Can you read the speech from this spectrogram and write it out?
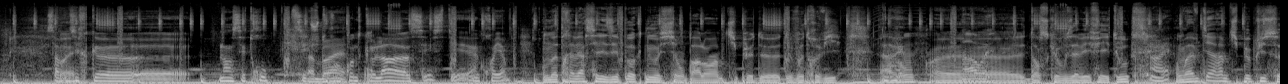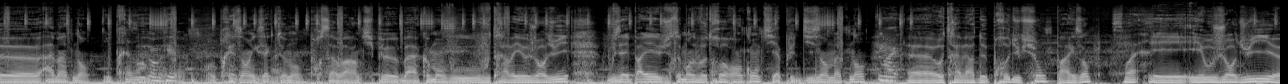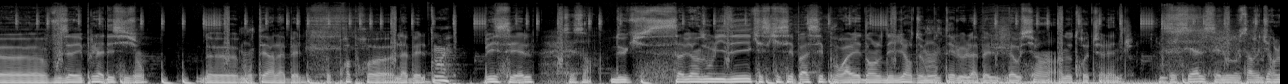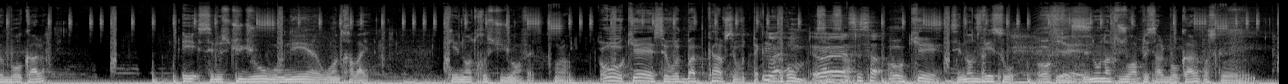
Ça veut Ouais. dire que euh, non, c'est trop. C'est- Ah tu bah te ouais. rends compte que là, c'est- c'était incroyable. On a traversé les époques, nous aussi, en parlant un petit peu de, de votre vie avant, euh, Ah ouais. euh, dans ce que vous avez fait et tout. Ouais. On va venir un petit peu plus euh, à maintenant, Le présent. Euh, au présent exactement, pour savoir un petit peu bah, comment vous, vous travaillez aujourd'hui. Vous avez parlé justement de votre rencontre il y a plus de 10 ans maintenant, Ouais. euh, au travers de production par exemple. Ouais. Et, et aujourd'hui, euh, vous avez pris la décision de monter un label, votre propre label, Ouais. BCL. C'est ça. De, ça vient d'où l'idée? Qu'est-ce qui s'est passé pour aller dans le délire de monter le label? Là aussi un, un autre challenge. BCL, c'est le, ça veut dire le bocal. Et c'est le studio où on est, où on travaille. Qui est notre studio en fait. Voilà. Oh, ok, c'est votre bas de cave, c'est votre Ouais, technodrome. ouais, ça. c'est ça. Ok, C'est notre vaisseau. ok. Yes. Nous on a toujours appelé ça le bocal parce que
